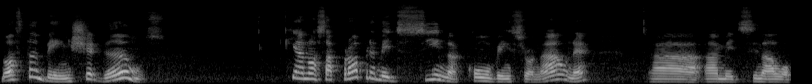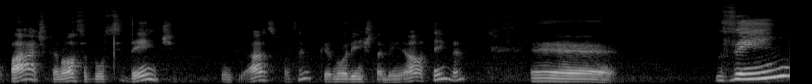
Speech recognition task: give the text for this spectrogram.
nós também enxergamos que a nossa própria medicina convencional, né, a, a medicina alopática nossa do Ocidente, entre aspas, né, porque no Oriente também ela tem, né, é, vem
